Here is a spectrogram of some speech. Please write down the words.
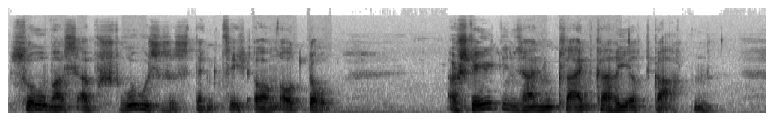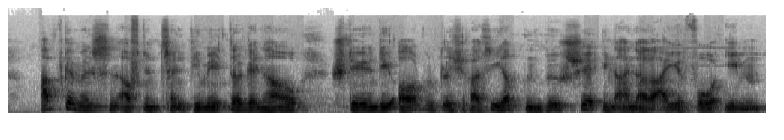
So was Abstruses, denkt sich Herrn Otto. Er steht in seinem kleinkarierten Garten. Abgemessen auf den Zentimeter genau stehen die ordentlich rasierten Büsche in einer Reihe vor ihm.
